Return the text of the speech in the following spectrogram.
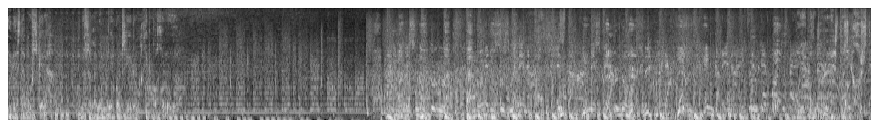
Y de esta búsqueda no solamente he conseguido un hit cojonudo. Nocturnos mueven sus melenas. Están esperando la reacción en cadena y fluye por tus venas. Voy a controlar a estos hijos de...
